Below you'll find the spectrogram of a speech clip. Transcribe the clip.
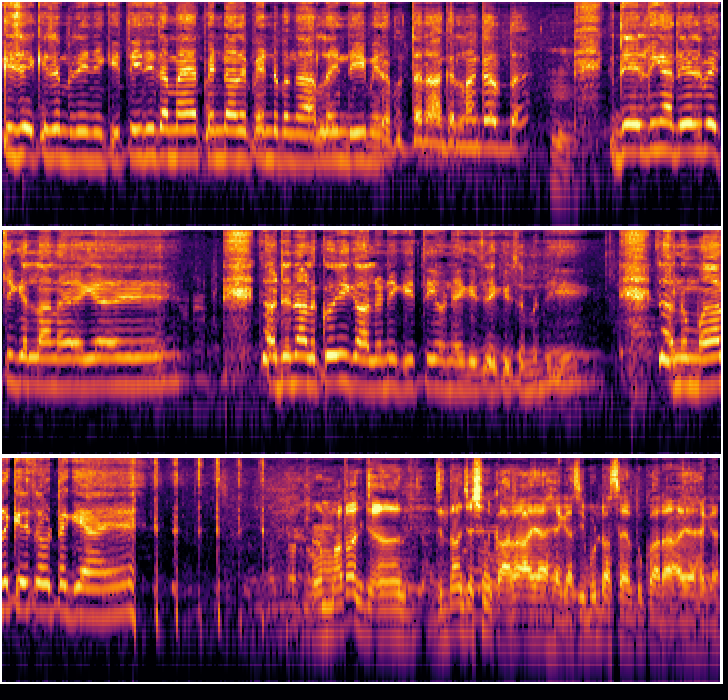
ਕਿਸੇ ਕਿਸਮ ਦੀ ਨਹੀਂ ਕੀਤੀ ਨਹੀਂ ਤਾਂ ਮੈਂ ਪਿੰਡਾਂ ਦੇ ਪਿੰਡ ਬੰਗਾਰ ਲੈਂਦੀ ਮੇਰਾ ਪੁੱਤਰ ਆ ਗੱਲਾਂ ਕਰਦਾ। ਹੂੰ। ਦਿਲ ਦੀਆਂ ਦਿਲ ਵਿੱਚ ਹੀ ਗੱਲਾਂ ਲੈ ਗਿਆ ਏ। ਸਾਡੇ ਨਾਲ ਕੋਈ ਗੱਲ ਨਹੀਂ ਕੀਤੀ ਉਹਨੇ ਕਿਸੇ ਕਿਸਮ ਦੀ। ਸਾਨੂੰ ਮਾਰ ਕੇ ਸੁੱਟ ਗਿਆ ਏ। ਅਹ ਮਾਤਾ ਜ- ਜਿੱਦਾਂ ਜਸ਼ਨ ਘਰ ਆਇਆ ਹੈਗਾ ਸੀ ਬੁੱਢਾ ਸਾਹਿਬ ਤੋਂ ਘਰ ਆਇਆ ਹੈਗਾ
